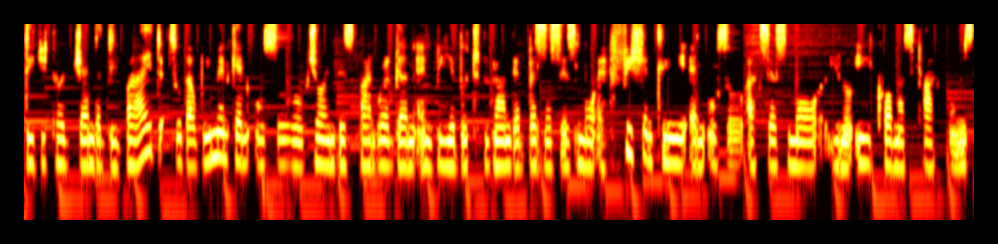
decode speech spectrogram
digital gender divide so that women can also join this bandwagon and be able to run their businesses more efficiently and also access more, you know, e-commerce platforms.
